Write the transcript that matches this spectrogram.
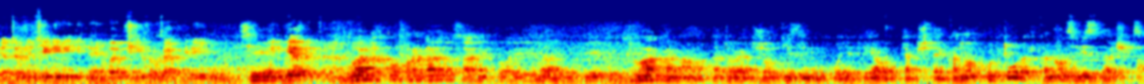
Это же телевидение, они вообще их руках телевидение. И первый Два легко продаются, они твои да, Два канала, которые от желтизны выходят. Я вот так считаю. Канал «Культура» и канал «Звезда» сейчас.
